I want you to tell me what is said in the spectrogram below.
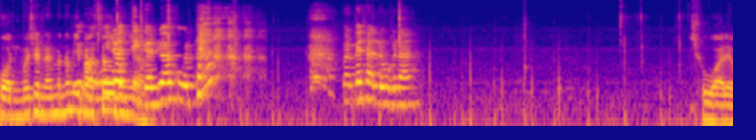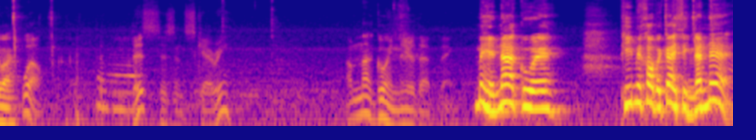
คน เพราะฉะนั้นมันต้องมีพัซเซิลเดิบานงอติดย่างกันด้วยคุณ มันไม่ทะลุนะชัวร์เลยว่ะ Well, this isn't scary. I'm not going near that thing. ไม่เห็นน่ากลัวเลย พี่ไม่เข้าไปใกล้สิ่งนั้นแน่ Fred,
